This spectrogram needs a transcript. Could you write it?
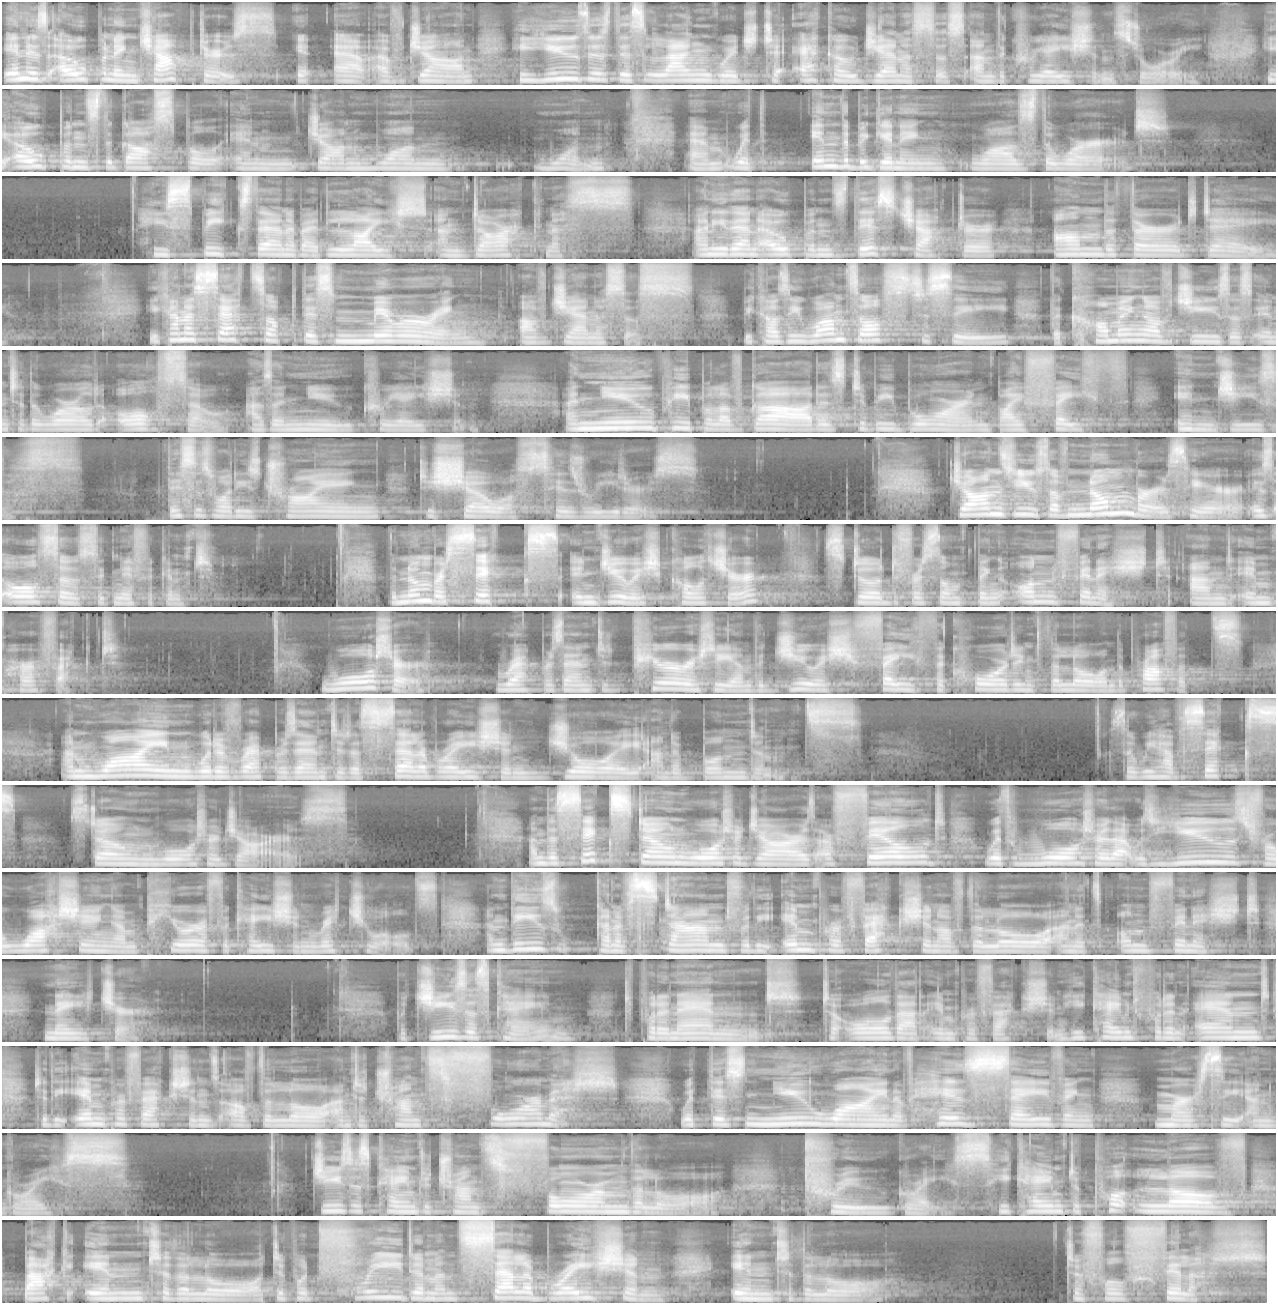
In his opening chapters uh, of John, he uses this language to echo Genesis and the creation story. He opens the gospel in John 1 1 um, with, In the beginning was the Word. He speaks then about light and darkness, and he then opens this chapter on the third day. He kind of sets up this mirroring of Genesis because he wants us to see the coming of Jesus into the world also as a new creation. A new people of God is to be born by faith in Jesus. This is what he's trying to show us, his readers. John's use of numbers here is also significant. The number six in Jewish culture stood for something unfinished and imperfect. Water represented purity and the Jewish faith according to the law and the prophets. And wine would have represented a celebration, joy, and abundance. So we have six stone water jars. And the six stone water jars are filled with water that was used for washing and purification rituals. And these kind of stand for the imperfection of the law and its unfinished nature. But Jesus came to put an end to all that imperfection. He came to put an end to the imperfections of the law and to transform it with this new wine of His saving mercy and grace. Jesus came to transform the law through grace. He came to put love back into the law, to put freedom and celebration into the law, to fulfill it,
